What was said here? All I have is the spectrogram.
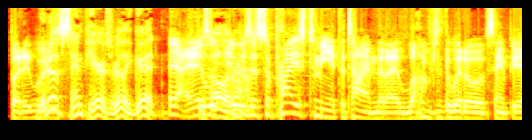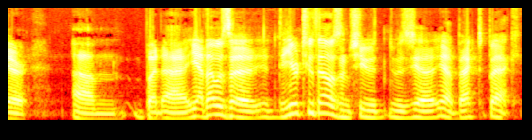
but it was Widow of Saint Pierre is really good. yeah, it, Just wa- all it was a surprise to me at the time that I loved The Widow of Saint Pierre. Um, but uh, yeah, that was a the year 2000. She was yeah yeah back to back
